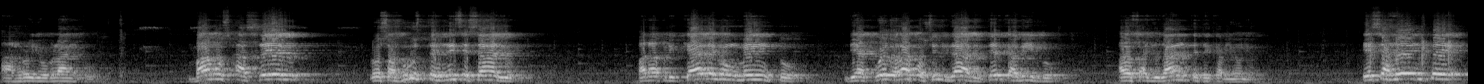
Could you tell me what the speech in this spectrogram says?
Arroyo Blanco. Vamos a hacer los ajustes necesarios para aplicar el aumento de acuerdo a las posibilidades del cabildo a los ayudantes de camiones. Esa gente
